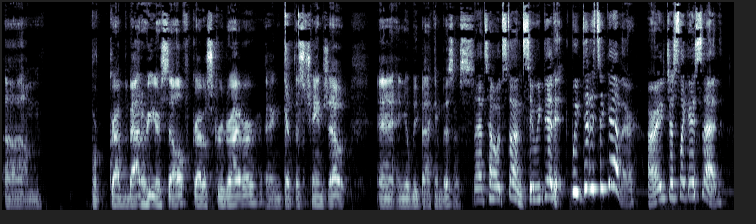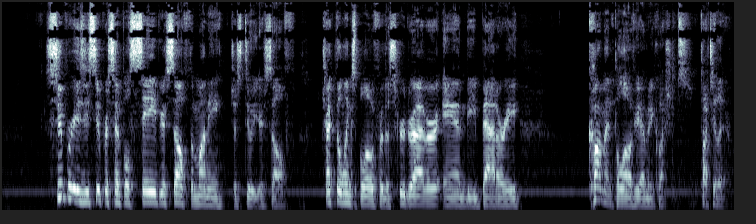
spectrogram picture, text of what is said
Um, grab the battery yourself, grab a screwdriver, and get this changed out and, and, you'll be back in business. That's how it's done. See, we did it. We did it together, all right? Just like I said. Super easy, super simple. Save yourself the money. Just do it yourself. Check the links below for the screwdriver and the battery. Comment below if you have any questions. Talk to you later.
